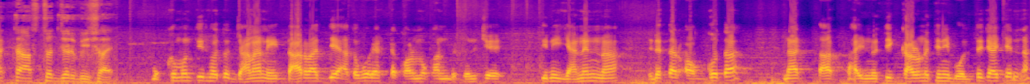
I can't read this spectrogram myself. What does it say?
একটা আশ্চর্যের বিষয়। মুখ্যমন্ত্রীর হয়তো জানা নেই, তার রাজ্যে এত বড় একটা কর্মকাণ্ড চলছে, তিনি জানেন না। এটা তার অজ্ঞতা, না তার রাজনৈতিক কারণে তিনি বলতে চাইছেন না,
